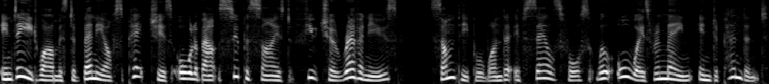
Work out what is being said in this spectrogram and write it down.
Indeed, while Mr. Benioff's pitch is all about supersized future revenues, some people wonder if Salesforce will always remain independent.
